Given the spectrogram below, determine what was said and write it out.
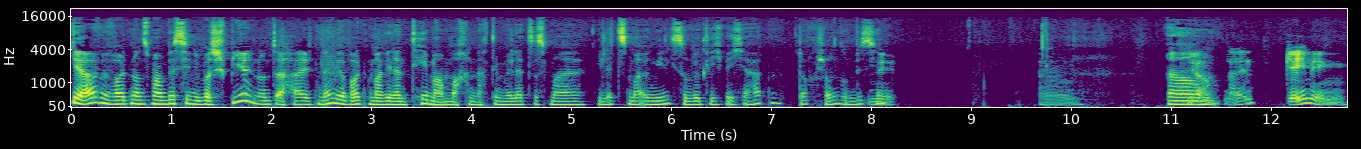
ja, wir wollten uns mal ein bisschen übers Spielen unterhalten. Ne? Wir wollten mal wieder ein Thema machen, nachdem wir letztes Mal, die letzten Mal irgendwie nicht so wirklich welche hatten. Doch schon, so ein bisschen. Nee. Ähm, ja, nein. Gaming.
